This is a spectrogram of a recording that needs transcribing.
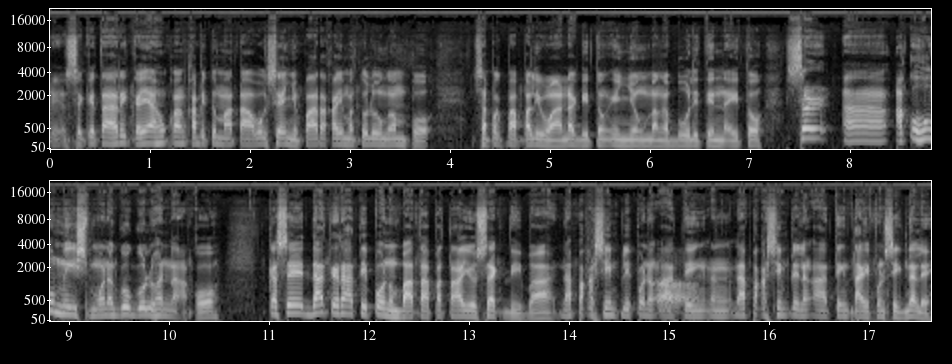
eh, Secretary, kaya ho kang kami tumatawag sa inyo para kayo matulungan po sa pagpapaliwanag ditong inyong mga bulletin na ito. Sir, ah, ako ho mismo, naguguluhan na ako. Kasi dati-rati po, nung bata pa tayo, Sec, di ba? Napakasimple po ng ating, ng, napakasimple ng ating typhoon signal eh.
